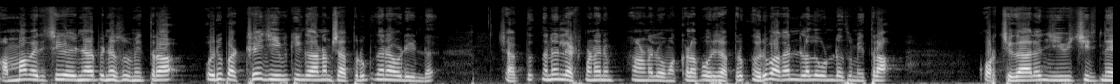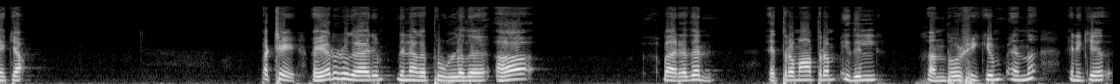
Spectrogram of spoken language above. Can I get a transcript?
അമ്മ മരിച്ചു കഴിഞ്ഞാൽ പിന്നെ സുമിത്ര ഒരു പക്ഷേ ജീവിക്കും കാരണം ശത്രുഘ്നൻ അവിടെയുണ്ട്. ശത്രുഘ്നനും ലക്ഷ്മണനും ആണല്ലോ മക്കളപ്പോൾ ഒരു ശത്രു ഒരു മകൻ ഉള്ളത് കൊണ്ട് സുമിത്ര കുറച്ചു കാലം ജീവിച്ചിരുന്നേക്കാം. പക്ഷേ വേറൊരു കാര്യം ഇതിനകത്തുള്ളത് ആ ഭരതൻ എത്രമാത്രം ഇതിൽ സന്തോഷിക്കും എന്ന് എനിക്ക്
